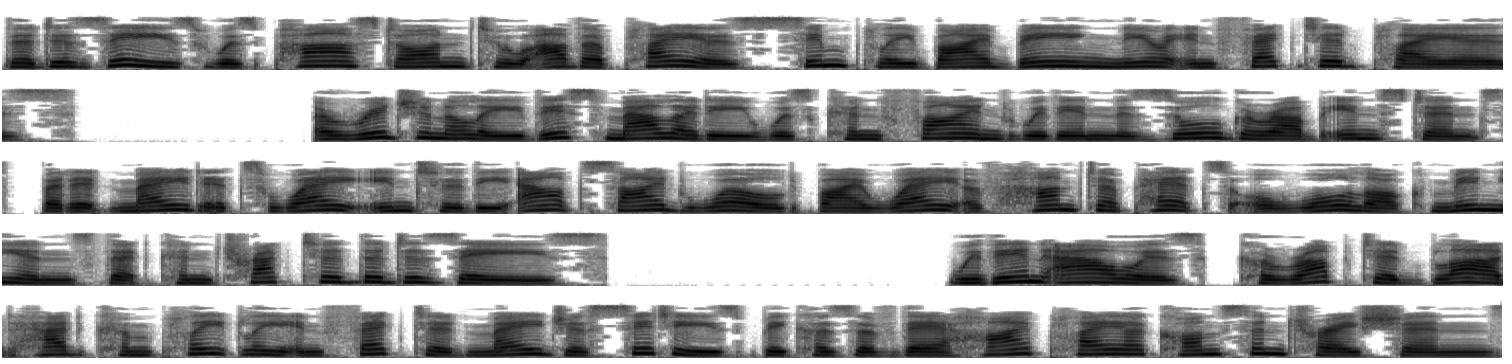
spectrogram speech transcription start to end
The disease was passed on to other players simply by being near infected players. Originally this malady was confined within the Zul'Gurub instance, but it made its way into the outside world by way of hunter pets or warlock minions that contracted the disease. Within hours, corrupted blood had completely infected major cities because of their high player concentrations.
